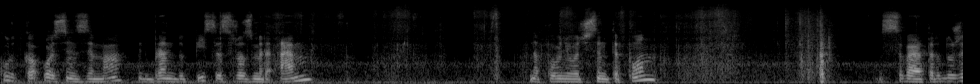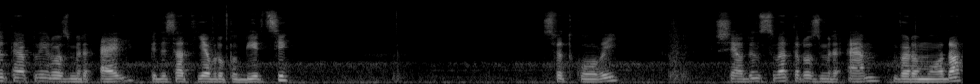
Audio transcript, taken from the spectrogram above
Куртка осінь зима від бренду Pieces розмір М. Наповнювач синтепон. Светр дуже теплий, розмір L, 50 євро по бірці. Святковий. Ще один светр, розмір М, Веромода.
